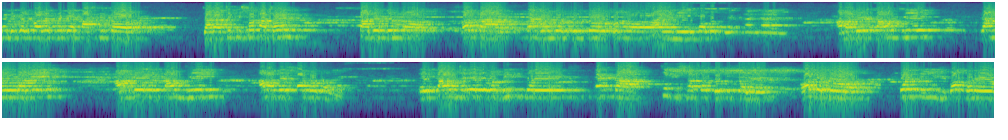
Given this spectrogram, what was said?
মেডিকেল কলেজ থেকে পাঁচটিত যারা চিকিৎসক আছেন, তাদের জন্য সরকার এখন পর্যন্ত কোনো আইনি পদক্ষেপ নাই। আমাদের কাউন্সিল জানিয়ে বলে আমাদের কাউন্সিল আমাদের সর্বজনীন। এই কাউন্সিলের উপর ভিত্তি করে একটা চিকিৎসা পদ্ধতি চলে। অথচ পঁয়ত্রিশ বছরেও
